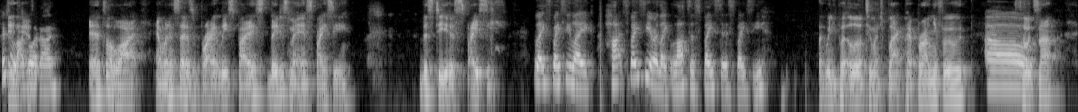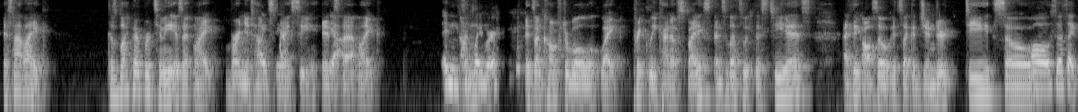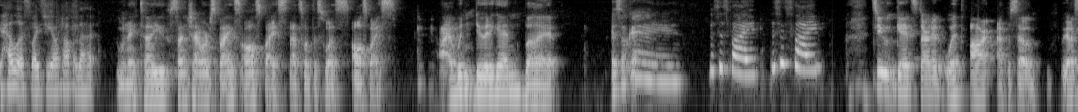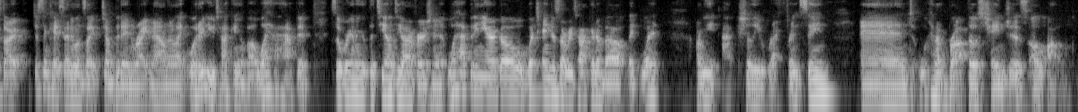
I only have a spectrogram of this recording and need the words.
There's a lot is- going on. It's a lot. And when it says brightly spiced, they just meant it's spicy. This tea is spicy. Like spicy, like hot spicy, or like lots of spices spicy. like when you put a little too much black pepper on your food. Oh, So it's not it's not like because black pepper to me isn't like burn your tongue Spicy. spicy. It's Yeah. that like it needs some um, flavor. it's uncomfortable, like prickly kind of spice. And so that's what this tea is. I think also it's like a ginger tea. So Oh, so it's like hella spicy on top of that. when they tell you sun shower spice, all spice, that's what this was. All spice. I wouldn't do it again, but it's okay. This is fine. This is fine. to get started with our episode. We got to start just in case anyone's like jumping in right now and they're like, What are you talking about? What happened? So, we're going to give the TLDR version. What happened a year ago? What changes are we talking about? Like, what are we actually referencing? And what kind of brought those changes along?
